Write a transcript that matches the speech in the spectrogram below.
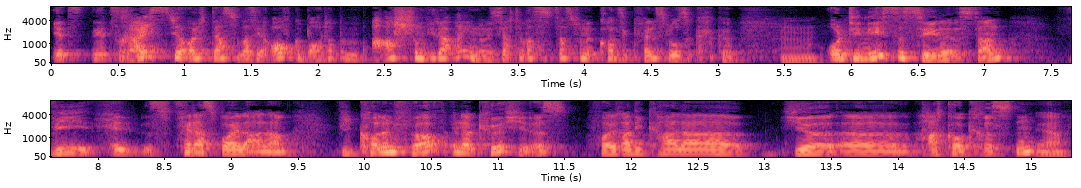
jetzt, jetzt reißt ihr euch das, was ihr aufgebaut habt, im Arsch schon wieder ein. Und ich dachte, was ist das für eine konsequenzlose Kacke? Und die nächste Szene ist dann, wie, äh, ist fetter Spoiler-Alarm, wie Colin Firth in der Kirche ist, voll radikaler, hier, äh, Hardcore-Christen. Ja.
